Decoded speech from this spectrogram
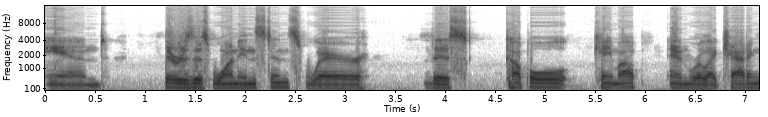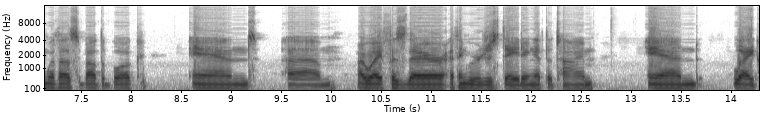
and there was this one instance where this couple came up and were like chatting with us about the book. And um, my wife was there. I think we were just dating at the time. And like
